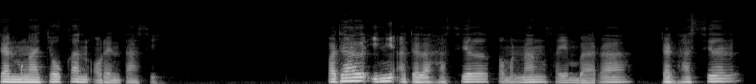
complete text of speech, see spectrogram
dan mengacaukan orientasi. Padahal ini adalah hasil pemenang sayembara dan hasil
